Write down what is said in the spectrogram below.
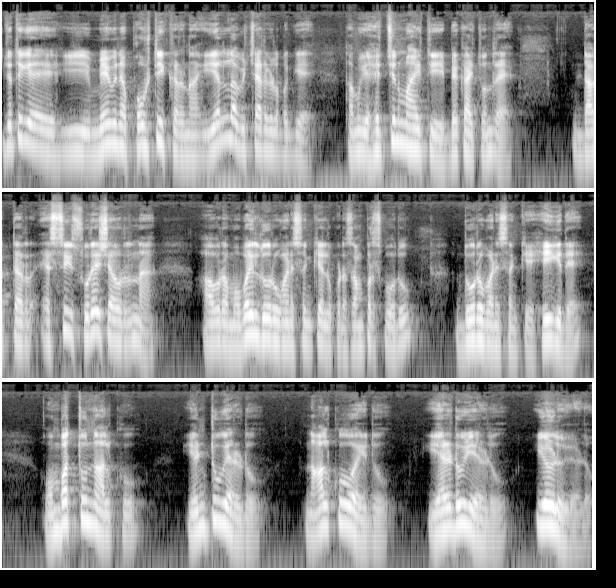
ಜೊತೆಗೆ ಈ ಮೇವಿನ ಪೌಷ್ಟೀಕರಣ ಈ ಎಲ್ಲ ವಿಚಾರಗಳ ಬಗ್ಗೆ ತಮಗೆ ಹೆಚ್ಚಿನ ಮಾಹಿತಿ ಬೇಕಾಯಿತು ಅಂದರೆ ಡಾಕ್ಟರ್ ಎಸ್ ಸಿ ಸುರೇಶ್ ಅವರನ್ನು ಅವರ ಮೊಬೈಲ್ ದೂರವಾಣಿ ಸಂಖ್ಯೆಯಲ್ಲೂ ಕೂಡ ಸಂಪರ್ಸ್ಬೋದು. ದೂರವಾಣಿ ಸಂಖ್ಯೆ ಹೀಗಿದೆ. ಒಂಬತ್ತು ನಾಲ್ಕು, ಎಂಟು ಎರಡು, ನಾಲ್ಕು ಐದು, ಎರಡು ಏಳು ಏಳು ಏಳು.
